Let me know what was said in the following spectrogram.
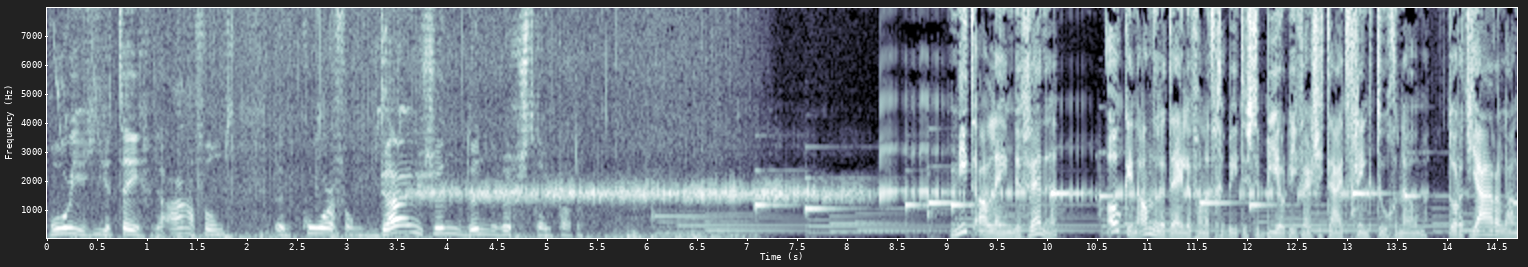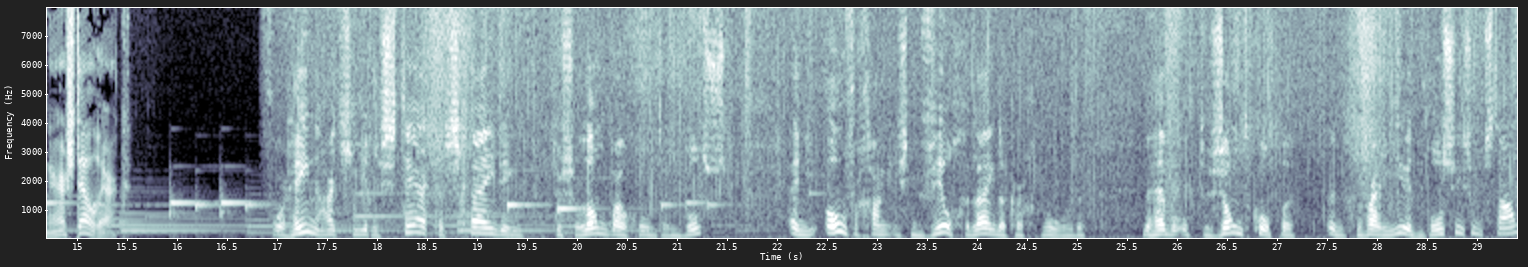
hoor je hier tegen de avond een koor van duizenden rugstreeppadden. Niet alleen de vennen, ook in andere delen van het gebied is de biodiversiteit flink toegenomen door het jarenlange herstelwerk. Voorheen had je hier een sterke scheiding tussen landbouwgrond en bos. En die overgang is nu veel geleidelijker geworden. We hebben op de zandkoppen een gevarieerd bos ontstaan,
